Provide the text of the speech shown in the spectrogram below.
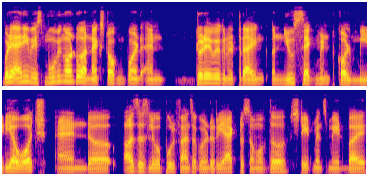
But anyways, moving on to our next talking point, and today we're going to try a new segment called Media Watch, and uh, us as Liverpool fans are going to react to some of the statements made by,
